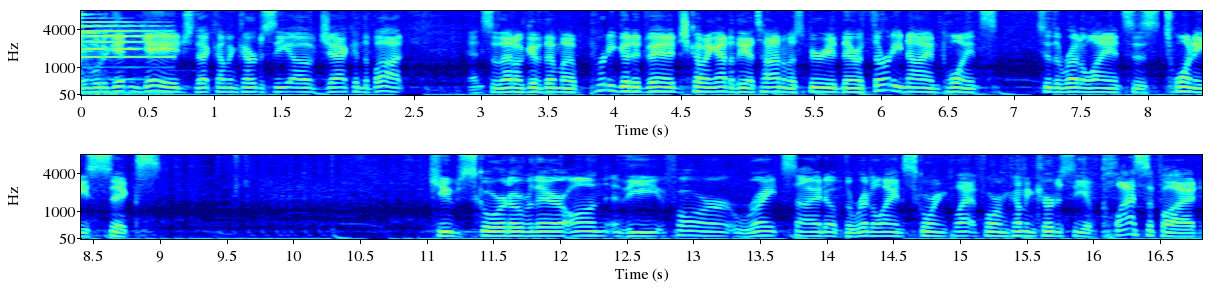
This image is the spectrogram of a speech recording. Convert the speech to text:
able to get engaged. That coming courtesy of Jack in the Bot. And so that'll give them a pretty good advantage coming out of the autonomous period there. 39 points to the Red Alliance's 26. Cubes scored over there on the far right side of the Red Alliance scoring platform, coming courtesy of Classified.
